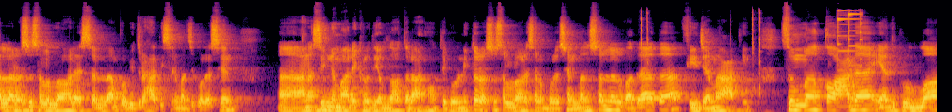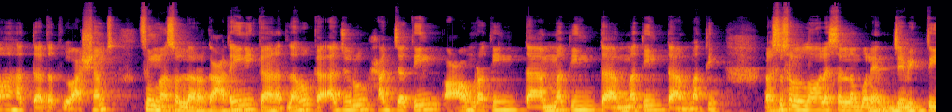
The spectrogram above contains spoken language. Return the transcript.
আল্লাহ রসুল সাল্লাহ আলাইসাল্লাম পবিত্র হাদিসের মাঝে বলেছেন আহ, আনাস ইবনে মালিক রদি আল্লাহ হতে বর্ণিত বলেছেন মানসাল্লাল গাদাতা ফি জামাআতিন সুম্মা কাদা ইয়াদকুরুল্লাহ হাত্তা তাতলু আশামস সুম্মা সাল্লা রাকাতাইনি কানাত লাহু কাআজরু হাজ্জাতিন উমরাতিন তাম্মাতিন তাম্মাতিন তাম্মাতিন। আলাইহি বলেন যে ব্যক্তি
